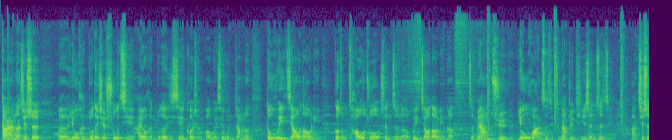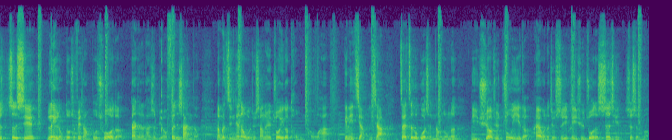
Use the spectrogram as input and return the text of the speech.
当然呢，其实。呃，有很多的一些书籍，还有很多的一些课程，包括一些文章呢，都会教到你各种操作，甚至呢会教到你呢怎么样去优化自己，怎么样去提升自己啊。其实这些内容都是非常不错的，但是呢它是比较分散的。那么今天呢我就相当于做一个统筹哈，跟你讲一下，在这个过程当中呢，你需要去注意的，还有呢就实际可以去做的事情是什么。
